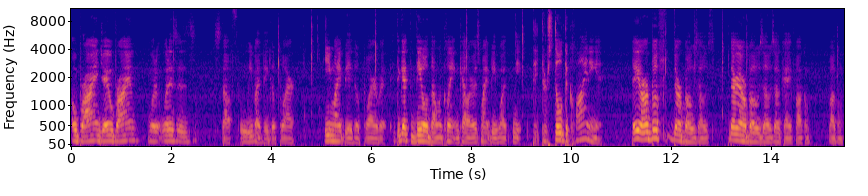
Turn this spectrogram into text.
O'Brien, Jay O'Brien. What what is his stuff? Ooh, he might be a good player he might be a good player, but to get the deal done with Clayton Keller, this might be what they, they're still declining it. They are buff. They're bozos. They are bozos. Okay, fuck them. Fuck them.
